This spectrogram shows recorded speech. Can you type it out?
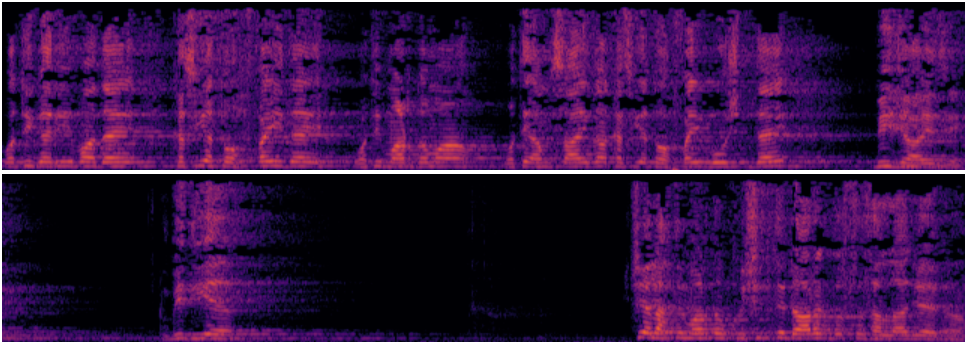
وتی غریبا دے کسی تحفی دے، وتی مردما وتی امسائگا کسی تحفی گوشت دے، بھی جائز ہے۔ بھی دیے۔ چل احتی مردم کشیتے ڈارک دوست صلی جائے گا۔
